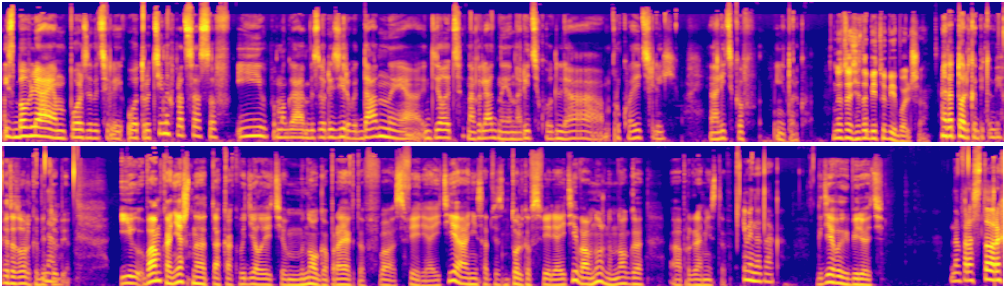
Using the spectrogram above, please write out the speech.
избавляем пользователей от рутинных процессов и помогаем визуализировать данные, делать наглядную аналитику для руководителей, аналитиков и не только. Ну, то есть это B2B больше? Это только B2B. Это только B2B. Да. И вам, конечно, так как вы делаете много проектов в сфере IT, а они, соответственно, только в сфере IT, вам нужно много а, программистов. Именно так. Где вы их берете? На просторах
